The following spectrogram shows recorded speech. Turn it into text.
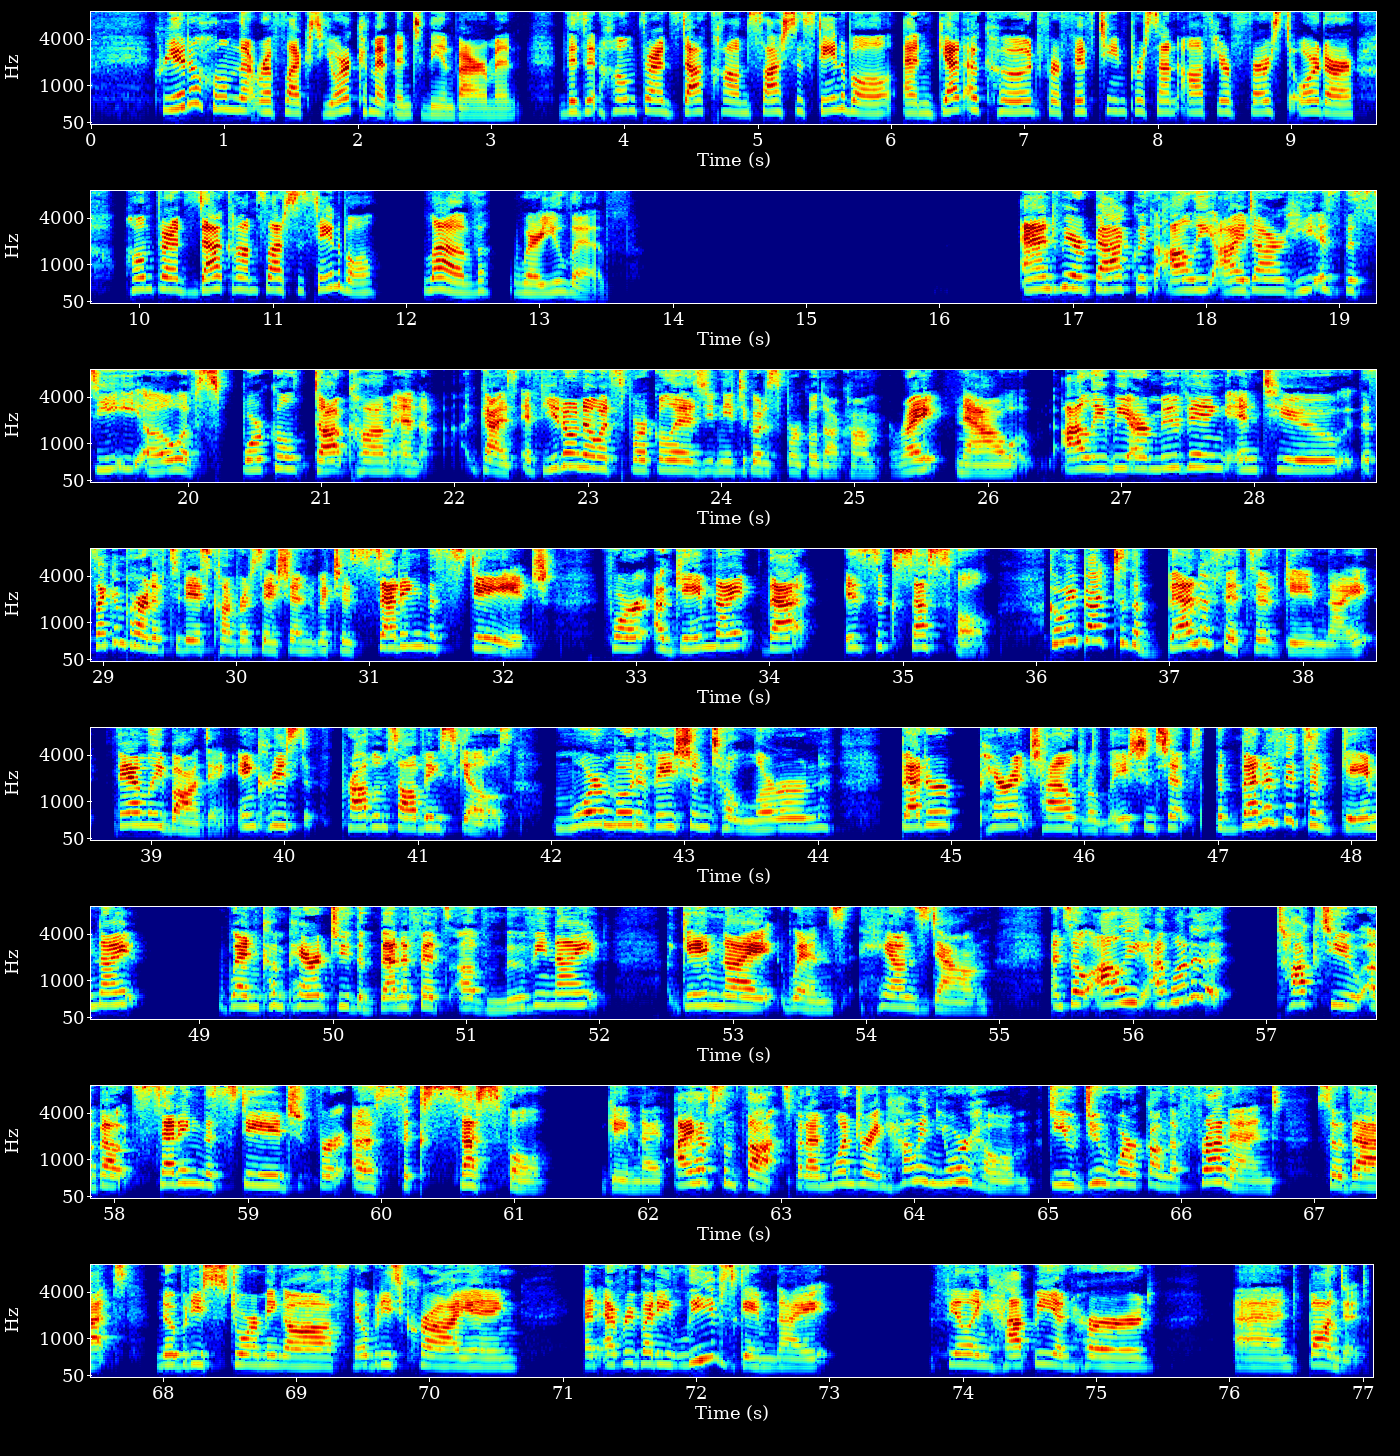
Create a home that reflects your commitment to the environment. Visit homethreads.com slash sustainable and get a code for 15% off your first order. Homethreads.com slash sustainable. Love where you live. And we are back with Ali Aydar. He is the CEO of Sporcle.com. And guys, if you don't know what Sporcle is, you need to go to Sporcle.com right now. Ali, we are moving into the second part of today's conversation, which is setting the stage for a game night that is successful. Going back to the benefits of game night, family bonding, increased problem solving skills, more motivation to learn, better parent child relationships. The benefits of game night when compared to the benefits of movie night, game night wins hands down. And so, Ali, I want to talk to you about setting the stage for a successful game night. I have some thoughts, but I'm wondering how in your home do you do work on the front end so that nobody's storming off, nobody's crying, and everybody leaves game night feeling happy and heard and bonded?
